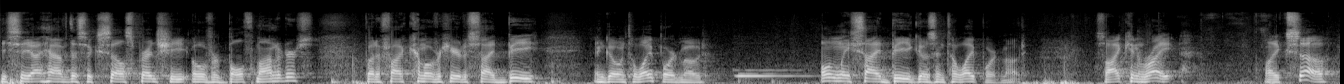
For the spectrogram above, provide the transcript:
you see I have this Excel spreadsheet over both monitors, but if I come over here to side B and go into whiteboard mode, only side B goes into whiteboard mode. So I can write like so,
